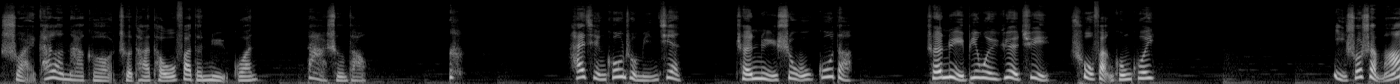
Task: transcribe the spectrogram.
甩开了那个扯他头发的女官，大声道：“ 还请公主明鉴，臣女是无辜的，臣女并未越剧，触犯宫规。”你说什么？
